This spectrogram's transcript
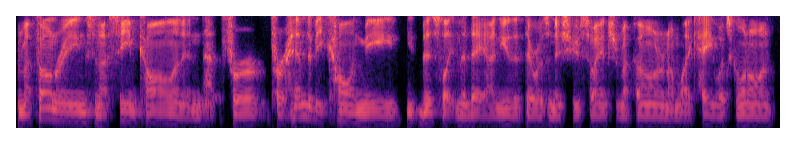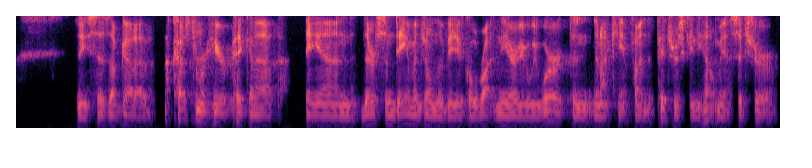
and my phone rings, and I see him calling. And for for him to be calling me this late in the day, I knew that there was an issue. So I answered my phone, and I'm like, "Hey, what's going on?" And he says, "I've got a, a customer here picking up, and there's some damage on the vehicle right in the area we worked, and, and I can't find the pictures. Can you help me?" I said, "Sure."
